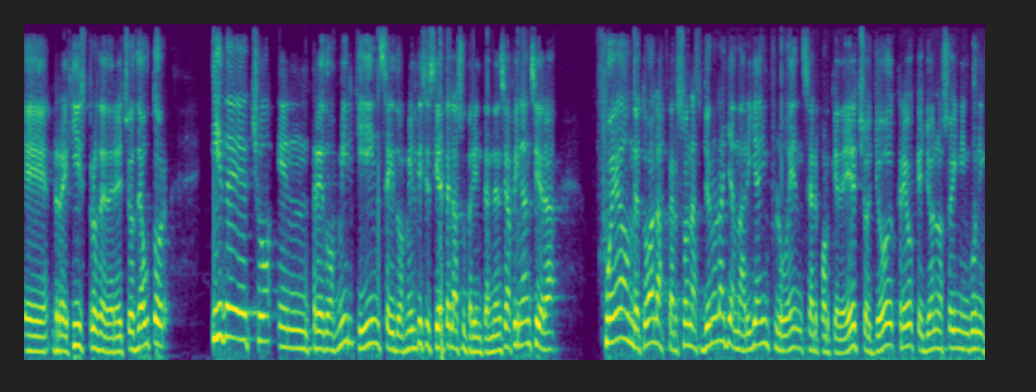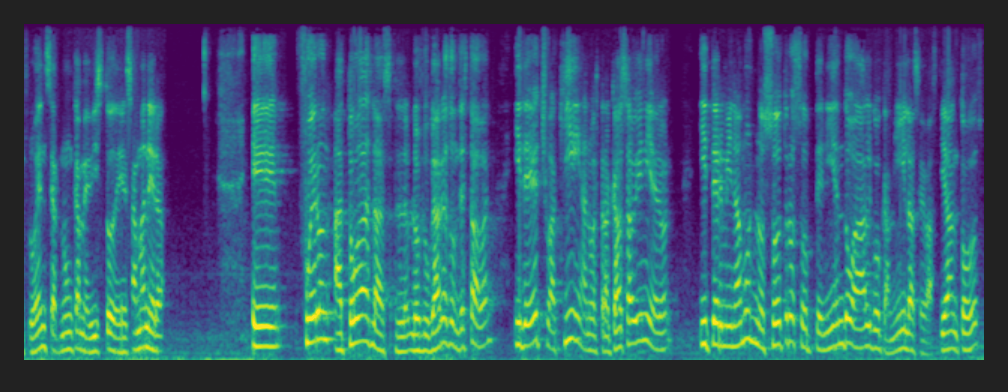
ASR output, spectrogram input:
eh, registros de derechos de autor. Y de hecho, entre 2015 y 2017, la Superintendencia Financiera fue a donde todas las personas, yo no las llamaría influencer, porque de hecho yo creo que yo no soy ningún influencer, nunca me he visto de esa manera, eh, fueron a todos los lugares donde estaban y de hecho aquí a nuestra casa vinieron y terminamos nosotros obteniendo algo, Camila, Sebastián, todos.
